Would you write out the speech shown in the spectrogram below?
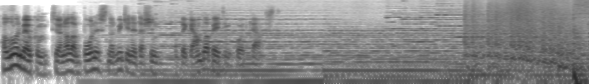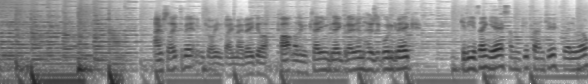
Hello and welcome to another bonus Norwegian edition of the Gambler Betting Podcast. I'm Selectabet and I'm joined by my regular partner in crime, Greg Browning. How's it going, Greg? Good evening, yes, I'm good, thank you, very well.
